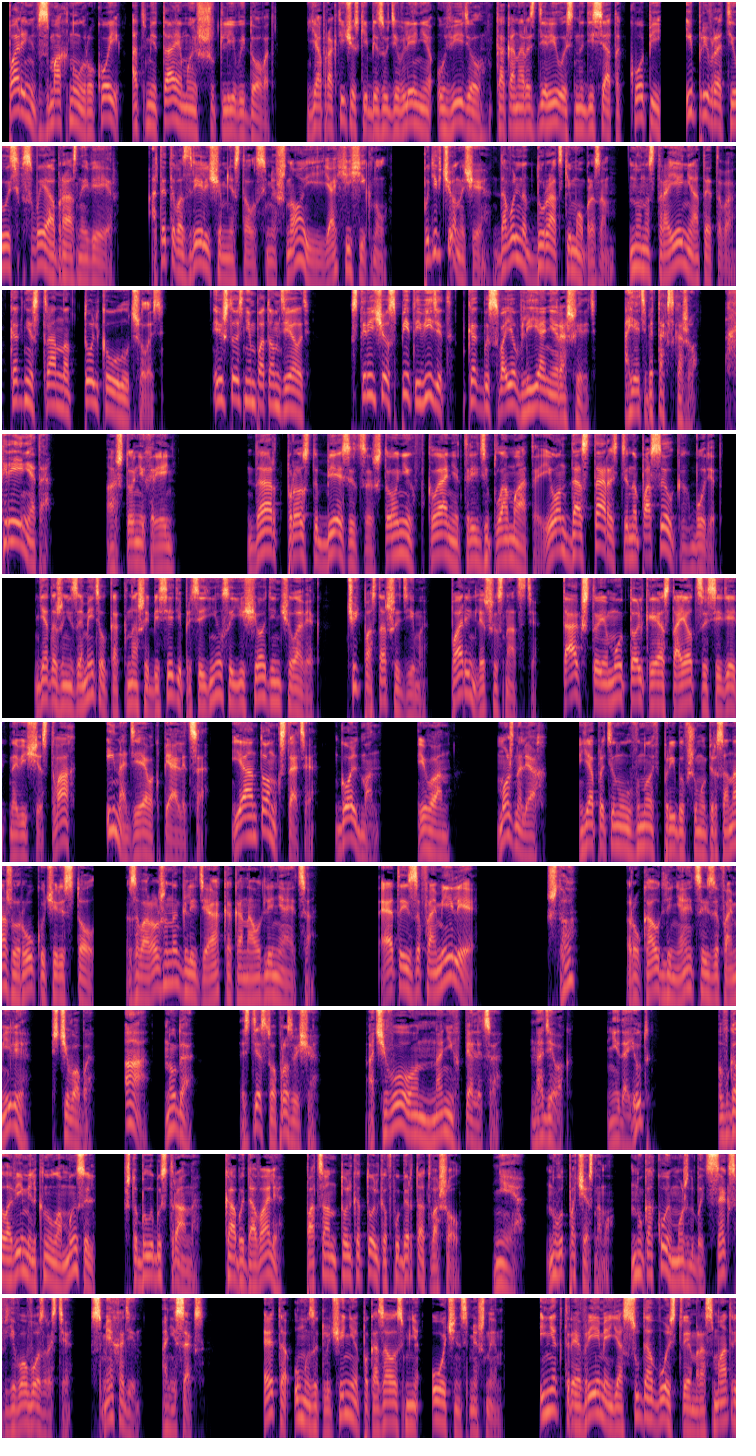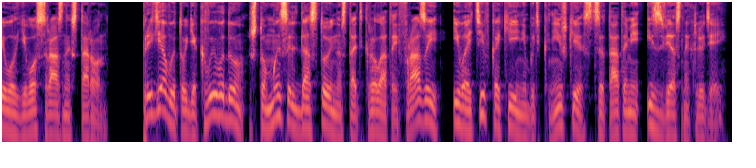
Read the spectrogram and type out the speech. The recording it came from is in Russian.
Парень взмахнул рукой, отметая мой шутливый довод. Я практически без удивления увидел, как она разделилась на десяток копий и превратилась в своеобразный веер. От этого зрелища мне стало смешно, и я хихикнул. По девчоночи, довольно дурацким образом. Но настроение от этого, как ни странно, только улучшилось. И что с ним потом делать? Старичок спит и видит, как бы свое влияние расширить. А я тебе так скажу. Хрень это. А что не хрень? Дарт просто бесится, что у них в клане три дипломата, и он до старости на посылках будет. Я даже не заметил, как к нашей беседе присоединился еще один человек, чуть постарше Димы, парень лет 16. Так что ему только и остается сидеть на веществах и на девок пялиться. Я Антон, кстати, Гольдман. Иван. Можно лях? Я протянул вновь прибывшему персонажу руку через стол, завороженно глядя, как она удлиняется. Это из-за фамилии?» «Что? Рука удлиняется из-за фамилии? С чего бы? А, ну да. С детства прозвище. А чего он на них пялится? На девок? Не дают?» В голове мелькнула мысль, что было бы странно. Кабы давали, пацан только-только в пубертат вошел. Не, ну вот по-честному. Ну какой может быть секс в его возрасте? Смех один, а не секс. Это умозаключение показалось мне очень смешным. И некоторое время я с удовольствием рассматривал его с разных сторон. Придя в итоге к выводу, что мысль достойна стать крылатой фразой и войти в какие-нибудь книжки с цитатами известных людей.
